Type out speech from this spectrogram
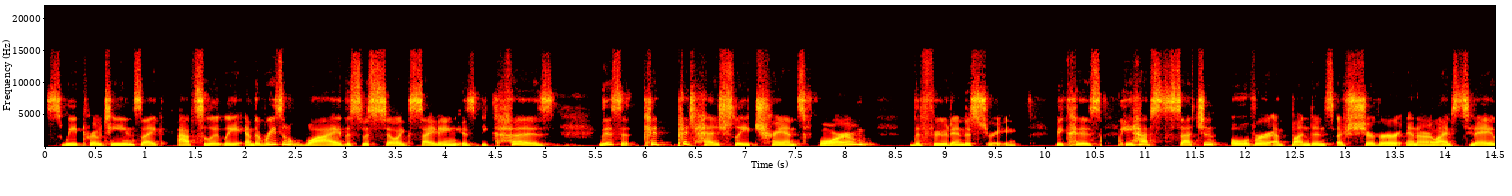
Sweet proteins, like absolutely. And the reason why this was so exciting is because this could potentially transform the food industry because we have such an overabundance of sugar in our lives today.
